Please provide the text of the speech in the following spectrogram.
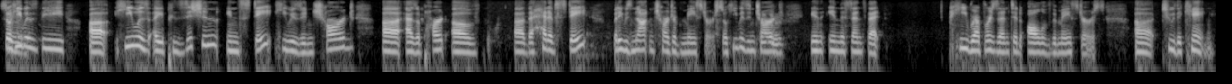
so he Mhm. was the uh, he was a position in state. He was in charge uh, as a part of uh, the head of state, but he was not in charge of maesters. So he was in charge in in the sense that he represented all of the maesters uh, to the king.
